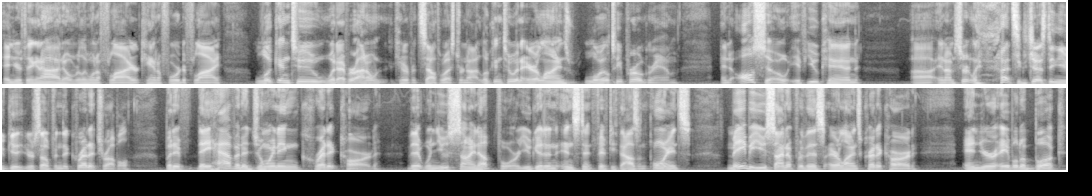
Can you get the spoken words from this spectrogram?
and you're thinking, ah, I don't really want to fly or can't afford to fly, look into whatever. I don't care if it's Southwest or not. Look into an airline's loyalty program, and also if you can. Uh, and I'm certainly not suggesting you get yourself into credit trouble, but if they have an adjoining credit card that when you sign up for, you get an instant 50,000 points, maybe you sign up for this airline's credit card and you're able to book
